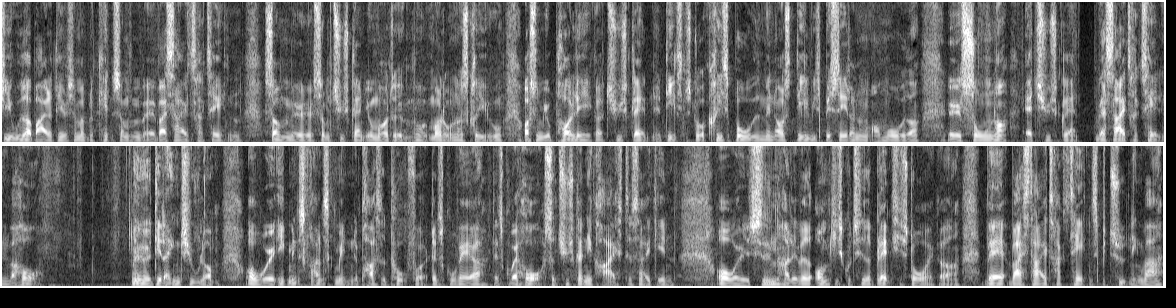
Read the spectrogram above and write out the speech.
de udarbejder det, som er blevet kendt som øh, Versailles-traktaten, som, øh, som Tyskland jo måtte, må, måtte underskrive, og som jo pålægger Tyskland øh, dels en stor krigsbod, men også delvis besætter nogle områder, øh, zoner af Tyskland. Versailles-traktaten var hård. Øh, det er der ingen tvivl om. Og øh, ikke mindst franskmændene pressede på, for at den skulle, være, den skulle være hård, så Tyskland ikke rejste sig igen. Og øh, siden har det været omdiskuteret blandt historikere, hvad Versailles-traktatens betydning var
